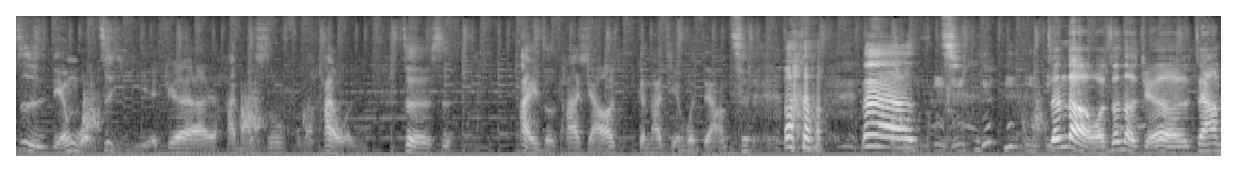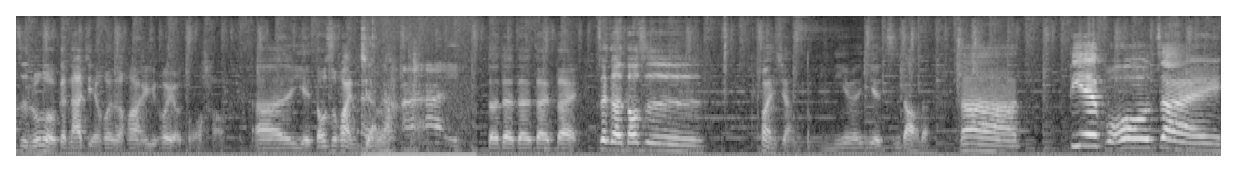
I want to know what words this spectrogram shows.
致连我自己也觉得还蛮舒服的，害我这是爱着他，想要跟他结婚这样子。那真的，我真的觉得这样子，如果跟他结婚的话，会有多好？呃，也都是幻想啊。对对对对对，这个都是幻想，你们也知道的。那 DFO 在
